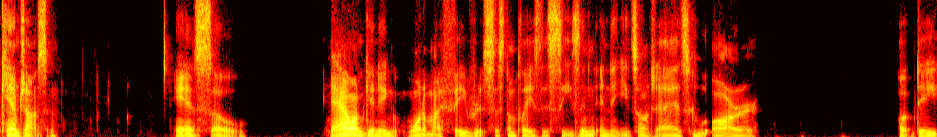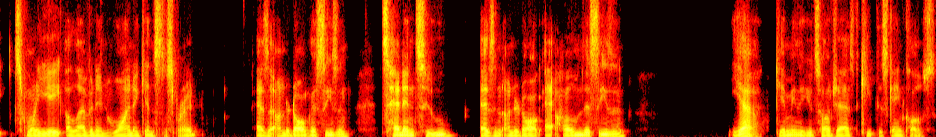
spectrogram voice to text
Cam Johnson. And so now I'm getting one of my favorite system plays this season in the Utah Jazz, who are update 28 11 and 1 against the spread as an underdog this season, 10 and 2 as an underdog at home this season. Yeah, give me the Utah Jazz to keep this game close.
